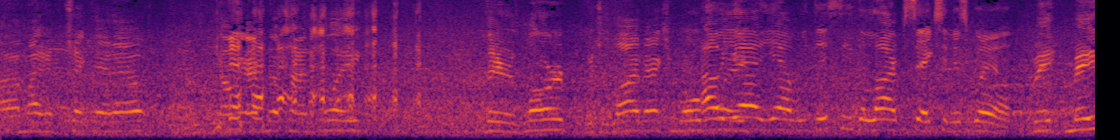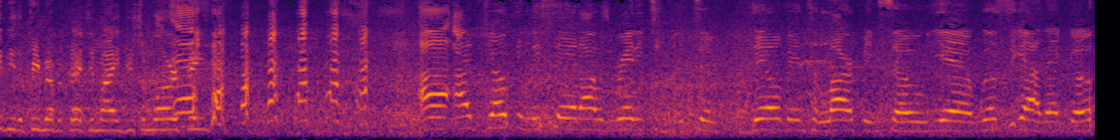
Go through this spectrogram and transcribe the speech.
I might have to check that out. I don't think I have enough time to play. There's LARP, which is live action role Oh play. yeah, yeah, we did see the LARP section as well. May, maybe the female perspective might do some LARPing. I, I jokingly said I was ready to to delve into LARPing, so yeah, we'll see how that goes.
